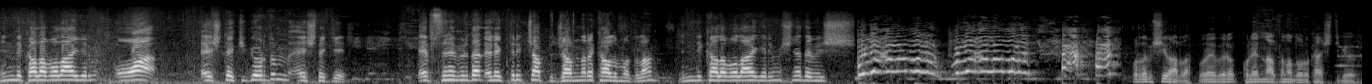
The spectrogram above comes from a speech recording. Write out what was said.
hindi kalabalığa girmiş. Oha. Eşteki gördün mü eşteki? Hepsine birden elektrik çarptı. Canları kalmadı lan. Hindi kalabalığa girmiş ne demiş? Bu ne kalabalık? Bu ne kalabalık? Burada bir şey var bak. Buraya böyle kulenin altına doğru kaçtı gördüm.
